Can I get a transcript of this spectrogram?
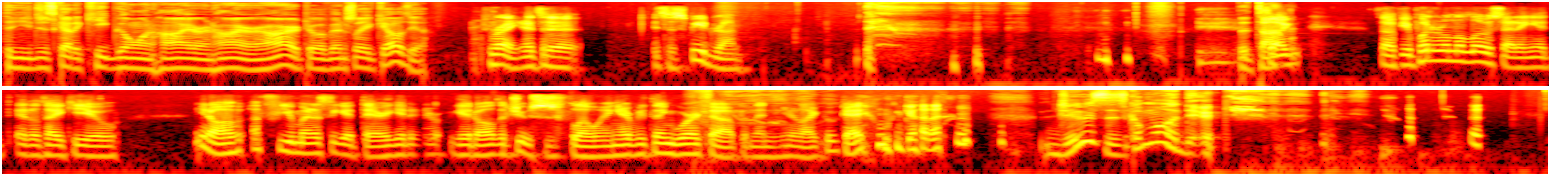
then you just got to keep going higher and higher and higher till eventually it kills you. Right. It's a it's a speed run. The So, time, like, so if you put it on the low setting, it it'll take you, you know, a few minutes to get there, get it, get all the juices flowing, everything worked up, and then you're like, okay, we gotta juices. Come on, dude.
